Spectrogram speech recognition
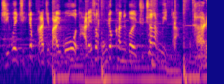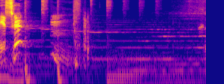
지구에 직접 가지 말고 달에서 공격하는 걸 추천합니다. 달에서? 음. 그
